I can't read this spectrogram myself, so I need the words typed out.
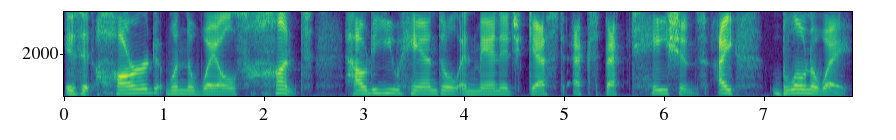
Is it hard when the whales hunt? How do you handle and manage guest expectations? I blown away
